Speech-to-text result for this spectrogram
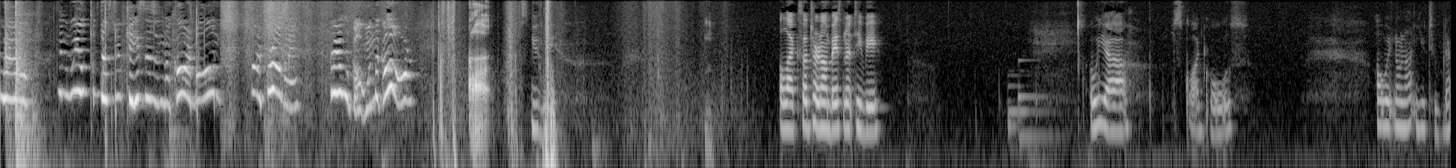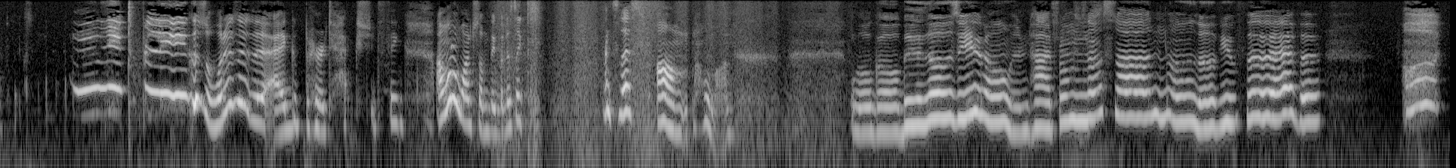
will. And we'll Oh yeah, squad goals. Oh wait, no, not YouTube, Netflix. Netflix. What is it? The egg protection thing. I want to watch something, but it's like it's this. Um, hold on. We'll go below zero and hide from the sun. I'll love you forever.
